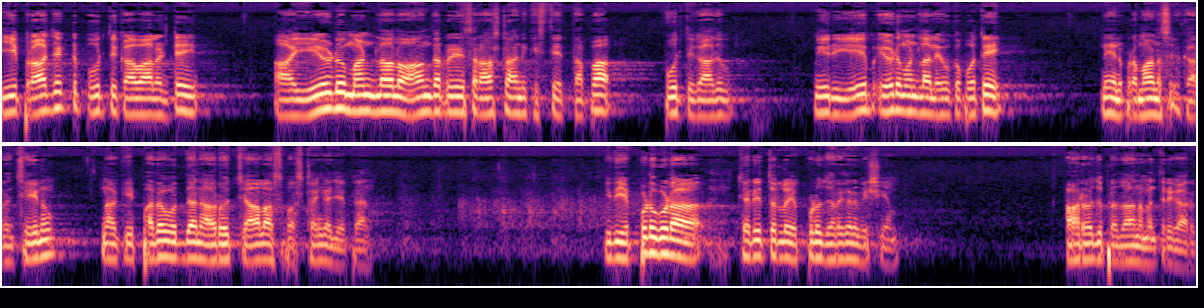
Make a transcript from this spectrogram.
ఈ ప్రాజెక్టు పూర్తి కావాలంటే ఆ ఏడు మండలాలు ఆంధ్రప్రదేశ్ రాష్ట్రానికి ఇస్తే తప్ప పూర్తి కాదు. మీరు ఏ ఏడు మండలాలు ఇవ్వకపోతే నేను ప్రమాణ స్వీకారం చేయను. నాకు ఈ పదవి వద్దని ఆ రోజు చాలా స్పష్టంగా చెప్పాను ఇది ఎప్పుడు కూడా చరిత్రలో ఎప్పుడు జరగని విషయం. ఆ రోజు ప్రధానమంత్రి గారు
